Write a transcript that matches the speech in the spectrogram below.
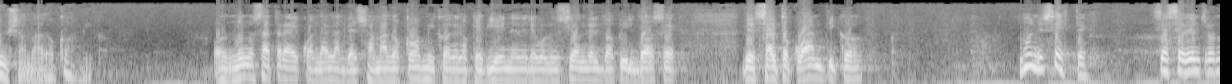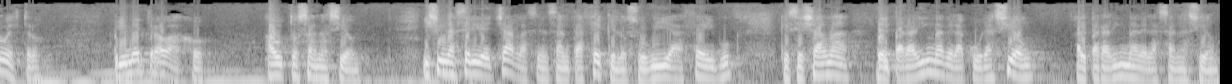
un llamado cósmico. O no nos atrae cuando hablan del llamado cósmico, de lo que viene, de la evolución del 2012, del salto cuántico. Bueno, es este. Se hace dentro nuestro. Primer trabajo, autosanación hice una serie de charlas en Santa Fe que lo subí a Facebook, que se llama Del paradigma de la curación al paradigma de la sanación.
